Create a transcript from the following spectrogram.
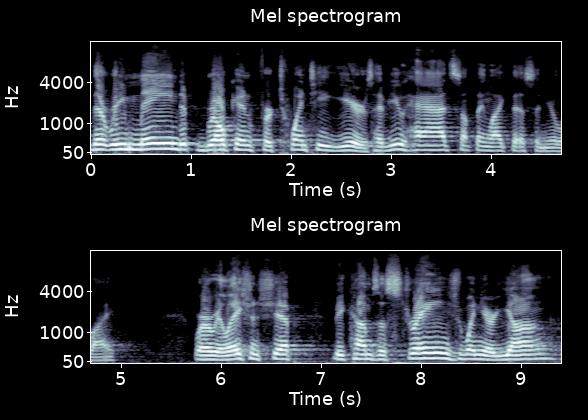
that remained broken for 20 years. Have you had something like this in your life? where a relationship becomes estranged when you're young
